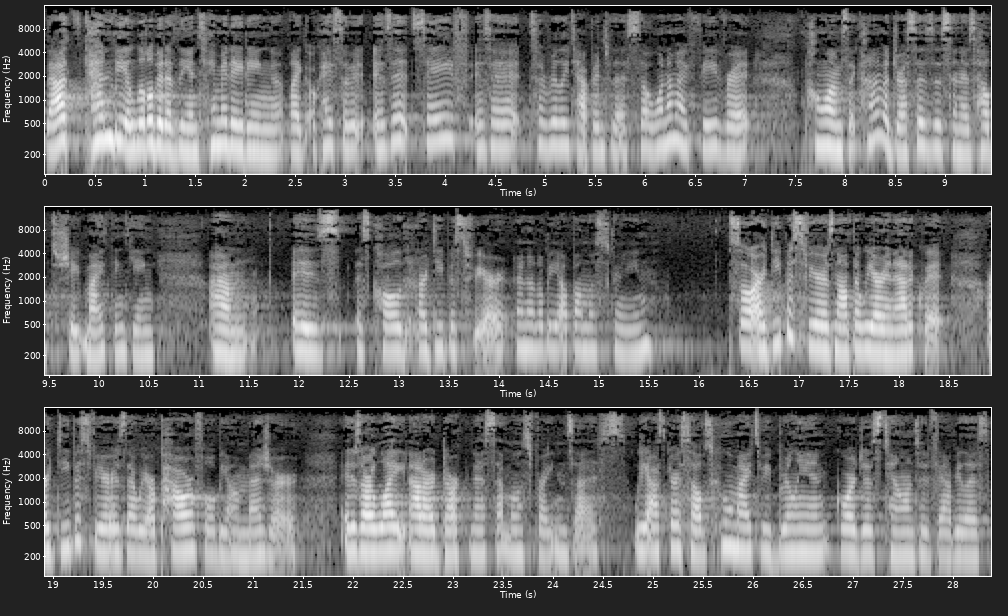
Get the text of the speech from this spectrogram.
that can be a little bit of the intimidating, like, okay, so is it safe? Is it to really tap into this? So one of my favorite poems that kind of addresses this and has helped shape my thinking um, is is called Our Deepest Fear, and it'll be up on the screen. So our deepest fear is not that we are inadequate. Our deepest fear is that we are powerful beyond measure. It is our light, not our darkness, that most frightens us. We ask ourselves, who am I to be brilliant, gorgeous, talented, fabulous?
